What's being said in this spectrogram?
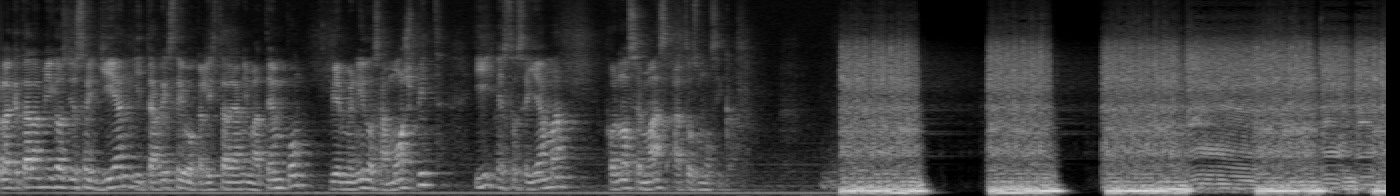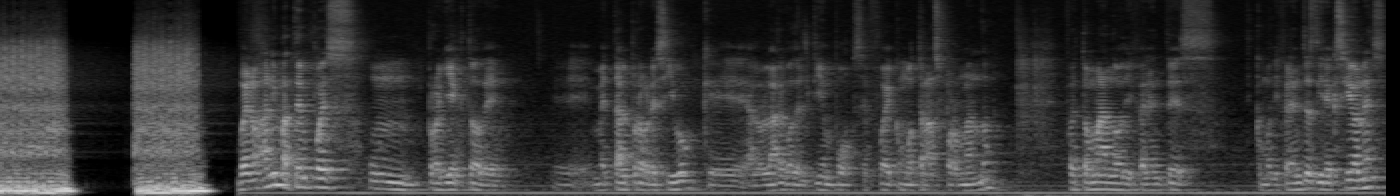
Hola, ¿qué tal amigos? Yo soy Gian, guitarrista y vocalista de Anima Tempo. Bienvenidos a Moshpit y esto se llama Conoce más a tus músicos. Bueno, Anima Tempo es un proyecto de eh, metal progresivo que a lo largo del tiempo se fue como transformando, fue tomando diferentes, como diferentes direcciones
